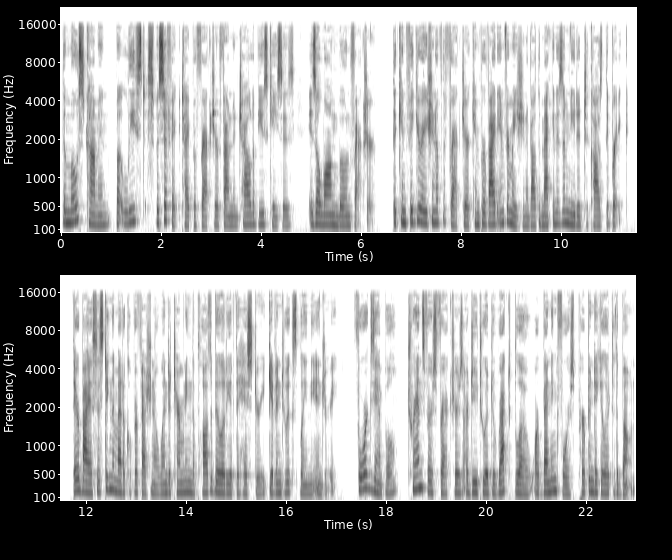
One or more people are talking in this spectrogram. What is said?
The most common but least specific type of fracture found in child abuse cases is a long bone fracture. The configuration of the fracture can provide information about the mechanism needed to cause the break thereby assisting the medical professional when determining the plausibility of the history given to explain the injury. For example, transverse fractures are due to a direct blow or bending force perpendicular to the bone.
